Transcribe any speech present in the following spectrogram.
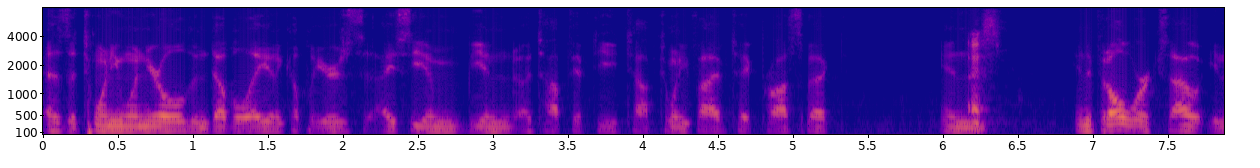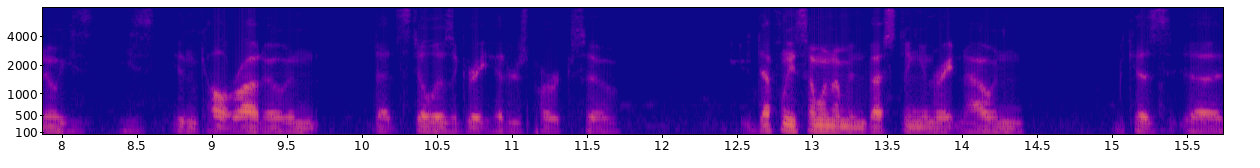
as a 21 year old in double A in a couple years, I see him being a top 50, top 25 type prospect. And, Nice. and if it all works out, you know, he's, he's in Colorado and that still is a great hitters park. So definitely someone I'm investing in right now. And because, uh,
